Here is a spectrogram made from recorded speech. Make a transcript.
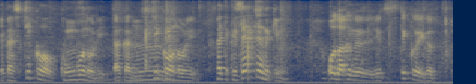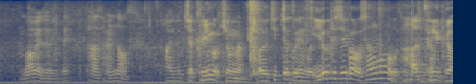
약간 스티커 공부 놀이? 약간 음. 스티커 놀이 할 때 그 세트 느낌 어 나 근데 이 스티커 이거 마음에 드는데 다 잘 나왔어. 아 이거 진짜 그린 거 기억납니다. 어 이거 직접 그린 거 이렇게 쓸 거라고 상상도 못했어 그러니까.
